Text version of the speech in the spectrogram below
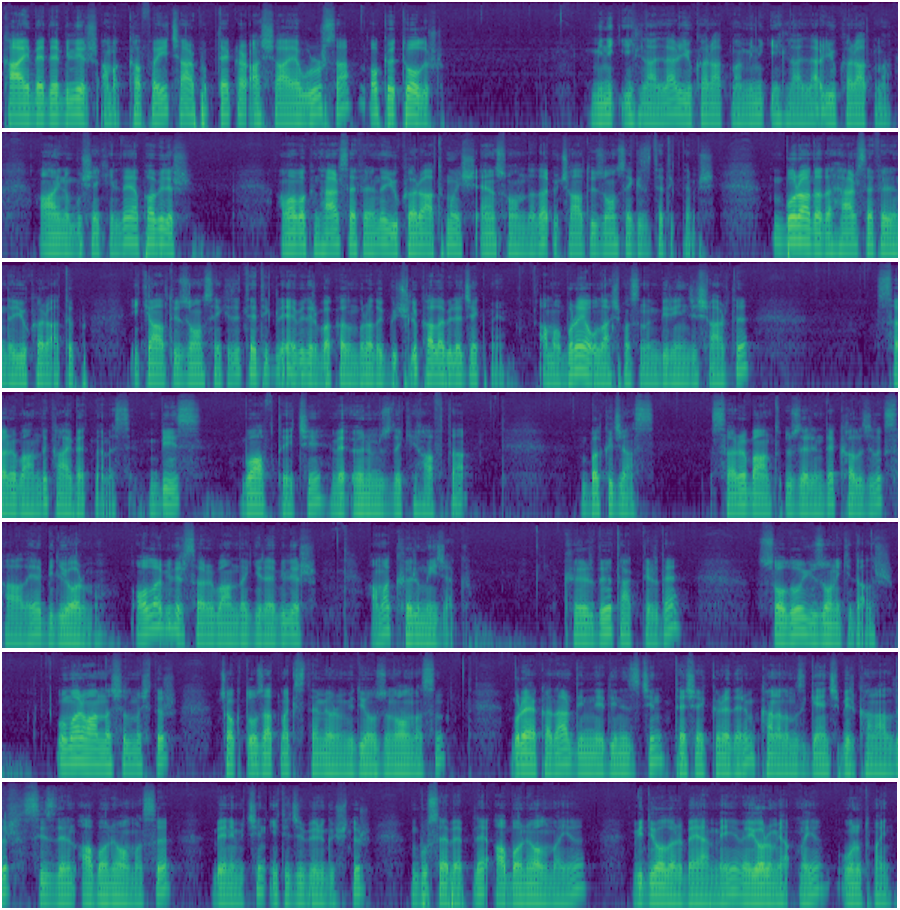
Kaybedebilir ama kafayı çarpıp tekrar aşağıya vurursa o kötü olur. Minik ihlaller yukarı atma, minik ihlaller yukarı atma. Aynı bu şekilde yapabilir. Ama bakın her seferinde yukarı atmış. En sonunda da 3618'i tetiklemiş. Burada da her seferinde yukarı atıp 2618'i tetikleyebilir. Bakalım burada güçlü kalabilecek mi? Ama buraya ulaşmasının birinci şartı sarı bandı kaybetmemesi. Biz bu hafta içi ve önümüzdeki hafta bakacağız. Sarı band üzerinde kalıcılık sağlayabiliyor mu? Olabilir sarı banda girebilir ama kırmayacak. Kırdığı takdirde soluğu 112'de alır. Umarım anlaşılmıştır. Çok da uzatmak istemiyorum video uzun olmasın. Buraya kadar dinlediğiniz için teşekkür ederim. Kanalımız genç bir kanaldır. Sizlerin abone olması benim için itici bir güçtür. Bu sebeple abone olmayı, videoları beğenmeyi ve yorum yapmayı unutmayın.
